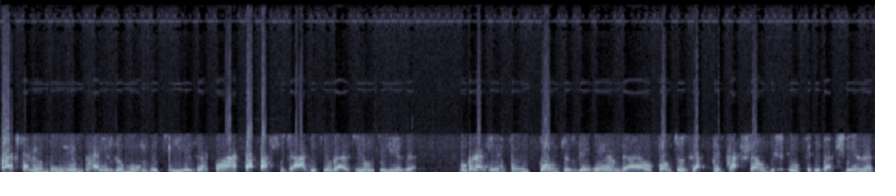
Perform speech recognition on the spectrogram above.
praticamente nenhum país do mundo utiliza com a capacidade que o Brasil utiliza. O Brasil tem pontos de venda, ou pontos de aplicação, desculpe, de vacinas,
